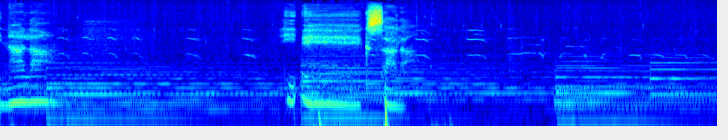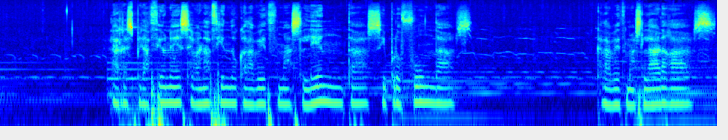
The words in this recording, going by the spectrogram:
Inhala y exhala. Las respiraciones se van haciendo cada vez más lentas y profundas, cada vez más largas.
